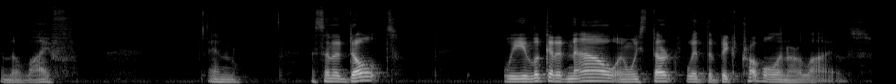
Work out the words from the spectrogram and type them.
and the life. And as an adult, we look at it now and we start with the big trouble in our lives.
